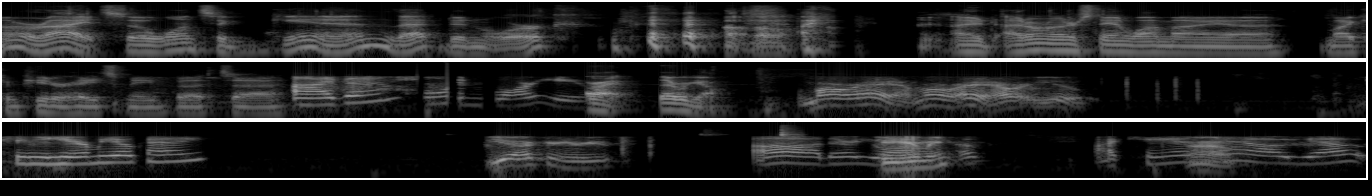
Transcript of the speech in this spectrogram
All right. So once again, that didn't work. Uh-oh. I, I don't understand why my uh, my computer hates me, but uh, Ivan, how are you? All right, there we go. I'm all right. I'm all right. How are you? Can you hear me? Okay. Yeah, I can hear you. Ah, there you can are. Can you hear me? Okay. I can oh. now. Yep.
